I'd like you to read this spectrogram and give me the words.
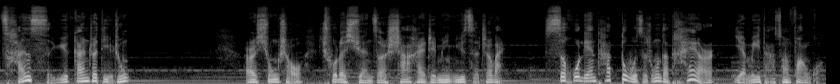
惨死于甘蔗地中。而凶手除了选择杀害这名女子之外，似乎连她肚子中的胎儿也没打算放过，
